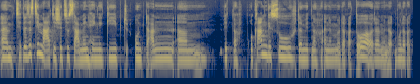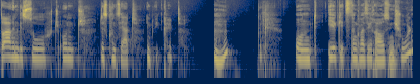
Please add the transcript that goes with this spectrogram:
dass es thematische Zusammenhänge gibt und dann ähm, wird nach Programm gesucht, dann wird nach einem Moderator oder einer Moderatorin gesucht und das Konzert entwickelt. Mhm. Und ihr geht dann quasi raus in Schulen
